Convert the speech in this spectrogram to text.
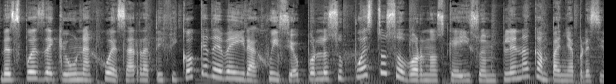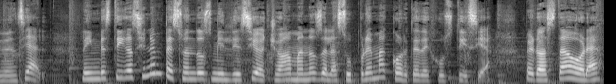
después de que una jueza ratificó que debe ir a juicio por los supuestos sobornos que hizo en plena campaña presidencial. La investigación empezó en 2018 a manos de la Suprema Corte de Justicia, pero hasta ahora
